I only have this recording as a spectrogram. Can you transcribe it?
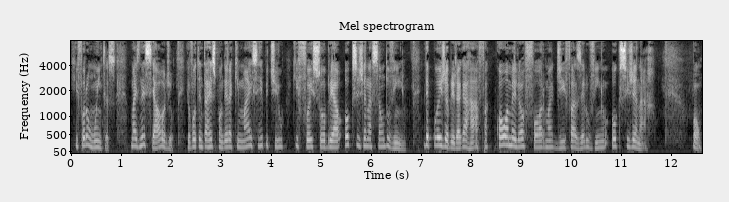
que foram muitas, mas nesse áudio eu vou tentar responder a que mais se repetiu, que foi sobre a oxigenação do vinho. Depois de abrir a garrafa, qual a melhor forma de fazer o vinho oxigenar? Bom,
